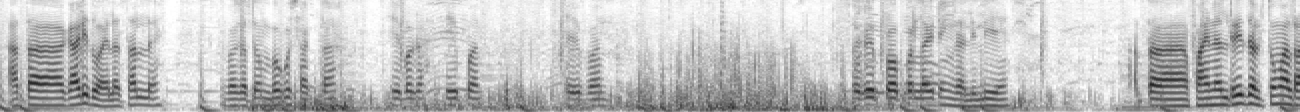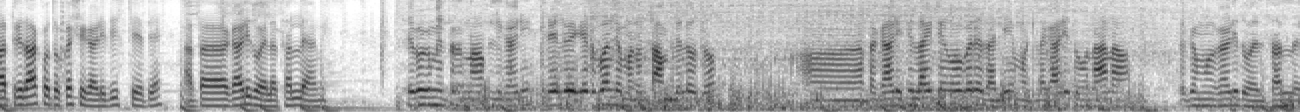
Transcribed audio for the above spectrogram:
आता गाडी धुवायला चाललं आहे बघा तुम्ही बघू शकता. हे बघा हे पण हे पण. सगळे प्रॉपर लाईटिंग झालेली आहे. आता फायनल रिझल्ट तुम्हाला रात्री दाखवतो कशी गाडी दिसते ते. आता गाडी धुवायला चाललं आहे आम्ही. हे बघा मित्रांनो आपली गाडी रेल्वे गेट बंद आहे म्हणून थांबलेलो होतो. आता गाडीची लाईटिंग वगैरे झाली म्हटलं गाडी धुवून आणा. त्याच्यामुळे गाडी धुवायला चाललोय.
